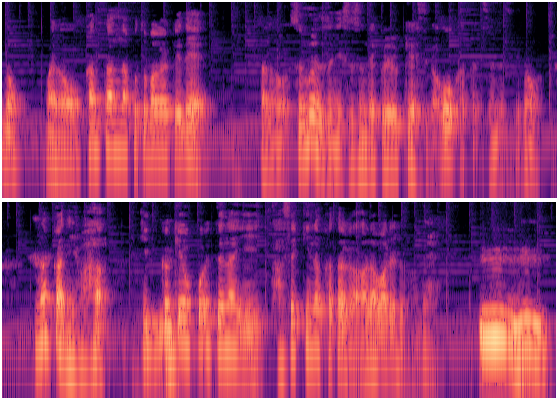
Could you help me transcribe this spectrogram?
の、あの、簡単な言葉がけで、あの、スムーズに進んでくれるケースが多かったりするんですけど、中には、きっかけを超えてない多責な方が現れるので、うんうん。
